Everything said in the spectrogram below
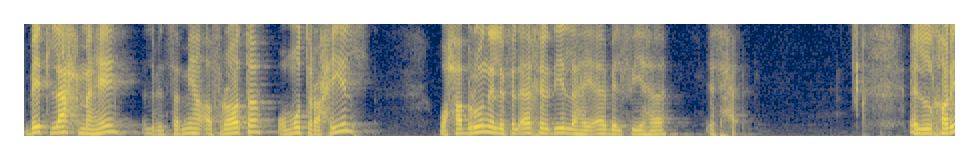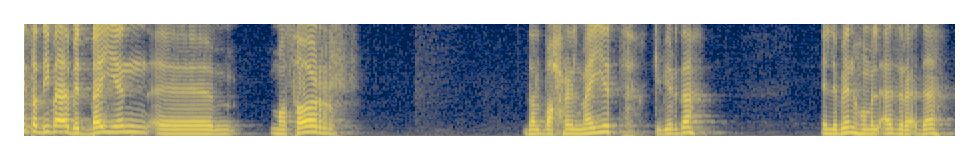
بيت لحمة أهي اللي بنسميها أفراطة وموت رحيل. وحبرون اللي في الآخر دي اللي هيقابل فيها إسحاق. الخريطة دي بقى بتبين مسار ده البحر الميت الكبير ده اللي بينهم الأزرق ده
